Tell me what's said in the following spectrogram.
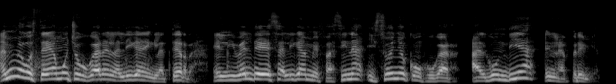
A mí me gustaría mucho jugar en la Liga de Inglaterra. El nivel de esa liga me fascina y sueño con jugar algún día en la Premier.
